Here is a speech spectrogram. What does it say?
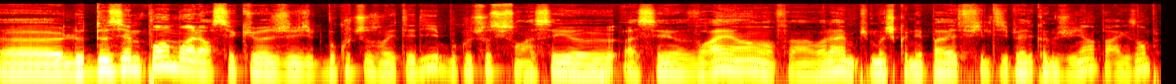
Euh, le deuxième point, moi, alors, c'est que j'ai beaucoup de choses ont été dites, beaucoup de choses qui sont assez, euh, assez euh, vraies. hein. Enfin voilà. Et puis moi, je connais pas Phil Tippett comme Julien, par exemple.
